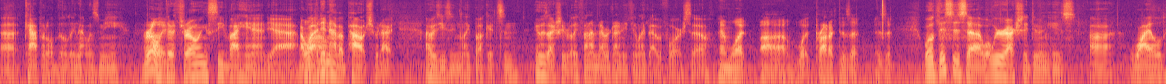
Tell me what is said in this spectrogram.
uh, Capitol building, that was me. Really? they're throwing seed by hand. Yeah, I, I didn't have a pouch, but I, I was using like buckets, and it was actually really fun. I've never done anything like that before. So, And what uh, what product is it? Is it well, this is uh, what we were actually doing is uh, wild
